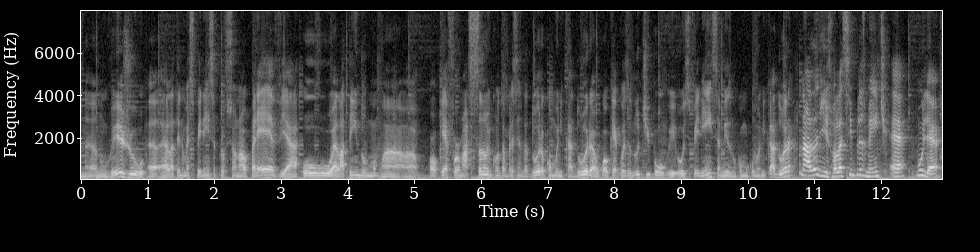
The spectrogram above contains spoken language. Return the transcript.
né? Eu não vejo é, ela tendo uma experiência profissional prévia, ou ela tendo uma, uma qualquer formação enquanto apresentadora, comunicadora, ou qualquer coisa do tipo, ou, ou experiência mesmo como comunicadora, nada disso, ela simplesmente é mulher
